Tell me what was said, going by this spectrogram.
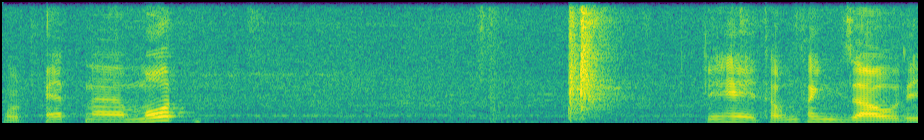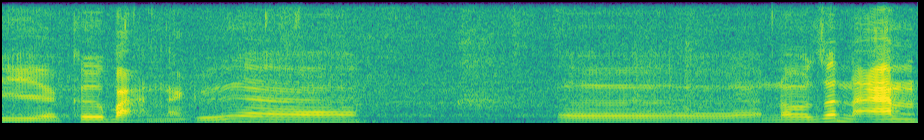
1 mét à, mốt. Cái hệ thống phanh dầu thì cơ bản là cứ uh, nó rất là ăn.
